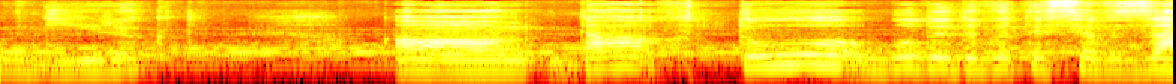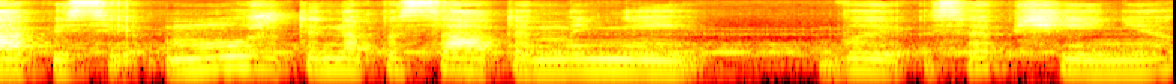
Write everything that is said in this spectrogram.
в Дірект. Да, хто буде дивитися в записі, можете написати мені в сообщеннях.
